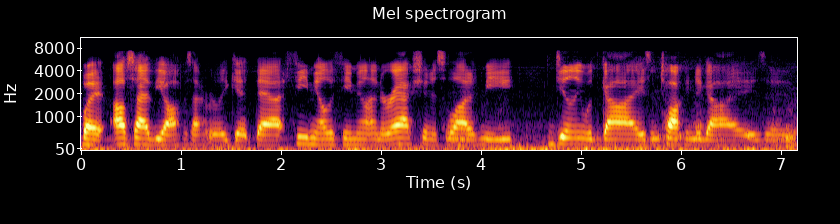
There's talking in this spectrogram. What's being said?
But outside the office, I don't really get that female to female interaction. It's a lot of me dealing with guys and talking to guys and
